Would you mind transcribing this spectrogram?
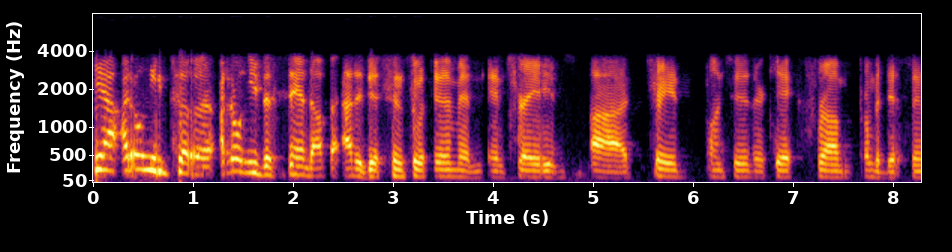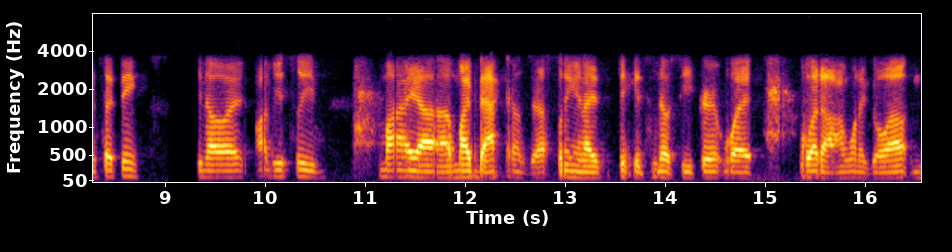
Yeah, I don't need to. I don't need to stand up at a distance with him and and trade uh, trade punches or kicks from from a distance. I think you know obviously my uh, my background's wrestling, and I think it's no secret what what I want to go out and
